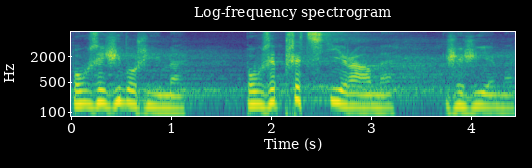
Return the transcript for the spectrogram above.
pouze živoříme, pouze předstíráme, že žijeme.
